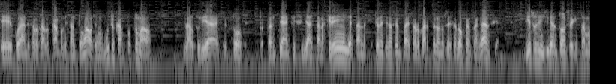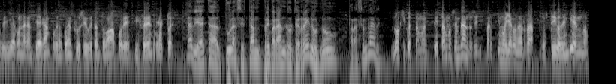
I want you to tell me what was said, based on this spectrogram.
eh, puedan desalojar los campos que están tomados. Tenemos muchos campos tomados. Las autoridades esto, plantean que si ya están las querellas, están las gestiones que se hacen para desalojar, pero no se desaloja en flagrancia. Y eso significa entonces que estamos hoy día con la cantidad de campos que no pueden producir, que están tomados por eh, diferentes actores. Claro, y a estas alturas se están preparando terrenos, ¿no? Para sembrar. Lógico, estamos estamos sembrando, ¿sí? partimos ya con el RAP, los trigos de invierno,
